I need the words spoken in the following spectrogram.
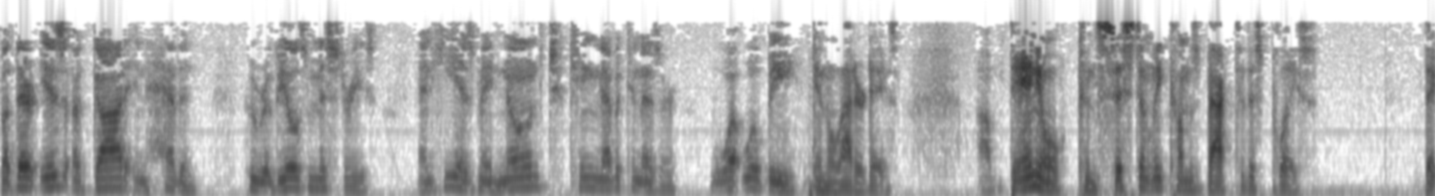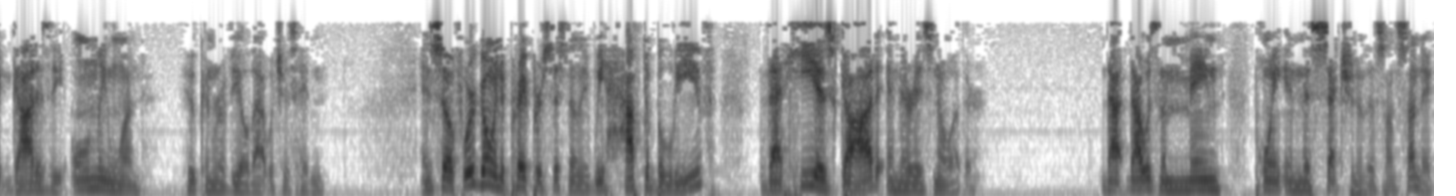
But there is a God in heaven who reveals mysteries and he has made known to King Nebuchadnezzar what will be in the latter days. Um, Daniel consistently comes back to this place that God is the only one who can reveal that which is hidden. And so if we're going to pray persistently, we have to believe that He is God and there is no other. That, that was the main point in this section of this on Sunday.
